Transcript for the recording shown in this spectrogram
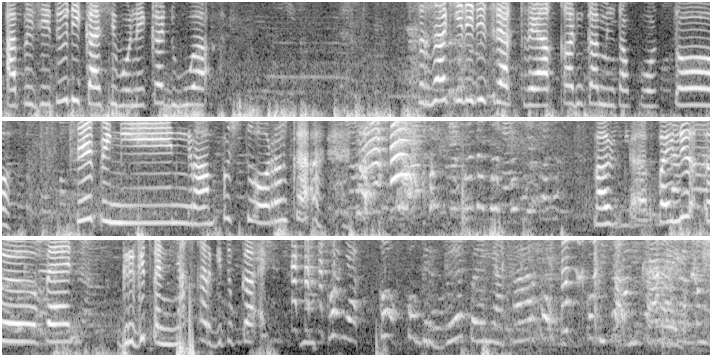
abis itu dikasih boneka dua. Terus akhirnya diteriak-teriakan kak minta foto. Saya pengen ngerampus tuh orang kak. Apa ini eh, pengen greget pengen nyakar gitu kak. Kok nyak, kok kok greget pengen nyakar? Kok kok bisa bisa kayak gitu?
